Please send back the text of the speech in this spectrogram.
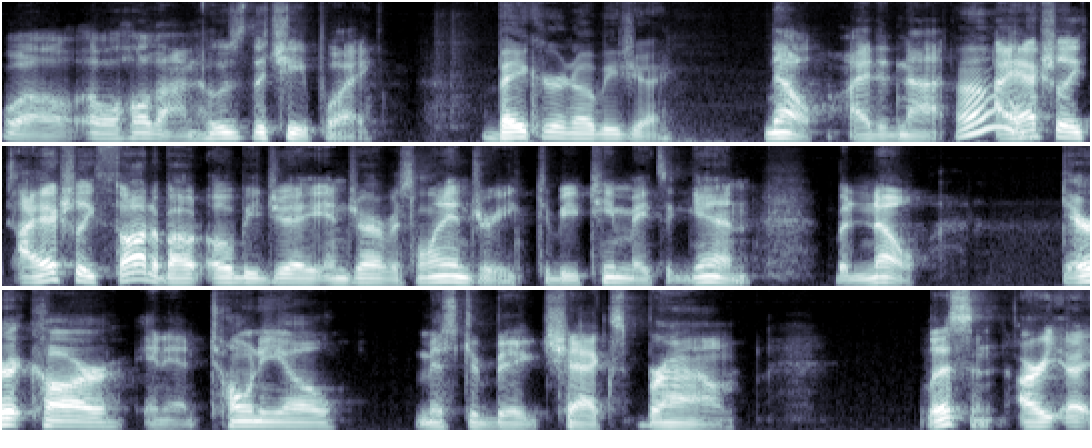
Well, oh, hold on. Who's the cheap way? Baker and OBJ. No, I did not. Oh. I actually I actually thought about OBJ and Jarvis Landry to be teammates again, but no. Derek Carr and Antonio Mr. Big Checks Brown. Listen, are uh,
